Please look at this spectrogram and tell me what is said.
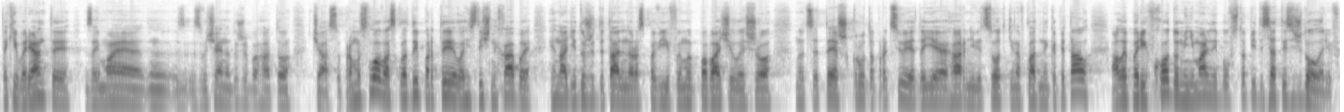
такі варіанти займає е, звичайно дуже багато часу. Промислова, склади, порти, логістичні хаби. Геннадій дуже детально розповів, і ми побачили, що ну, це теж круто працює, дає гарні відсотки на вкладений капітал, але поріг входу мінімальний був 150 тисяч доларів.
